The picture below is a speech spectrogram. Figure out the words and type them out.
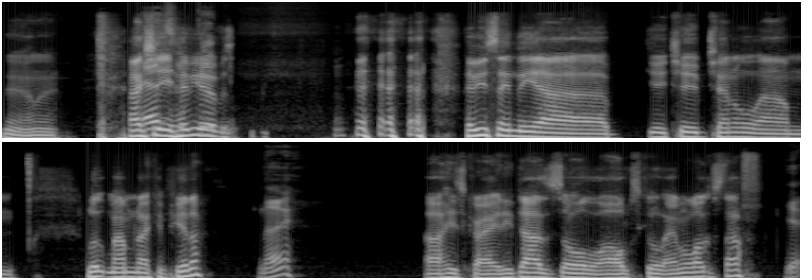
Yeah, I know. Actually, have you ever have you seen the uh, YouTube channel um, Look Mum No Computer? No? Oh, he's great. He does all old school analog stuff. Yeah.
